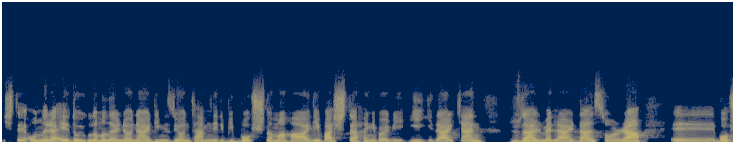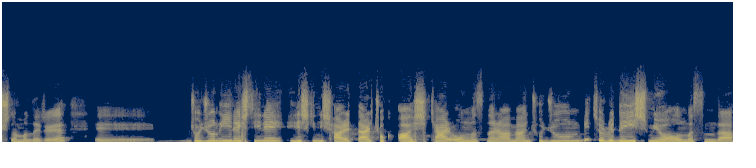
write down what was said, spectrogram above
işte onlara evde uygulamalarını önerdiğimiz yöntemleri bir boşlama hali, başta hani böyle bir iyi giderken düzelmelerden sonra e, boşlamaları, e, çocuğun iyileştiğine ilişkin işaretler çok aşikar olmasına rağmen çocuğun bir türlü değişmiyor olmasında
